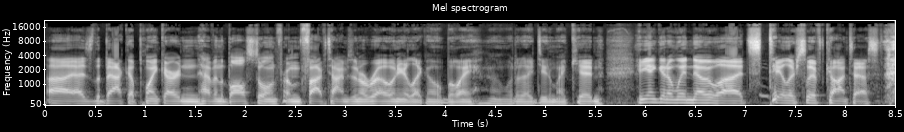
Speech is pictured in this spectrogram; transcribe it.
uh, as the backup point guard and having the ball stolen from him five times in a row, and you're like, oh boy, what did I do to my kid? He ain't gonna win no uh, it's Taylor Swift contest.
